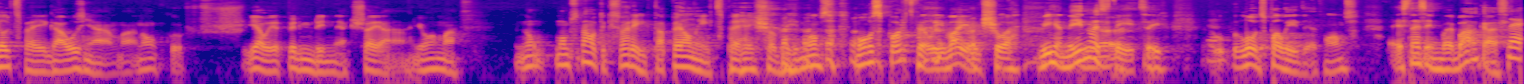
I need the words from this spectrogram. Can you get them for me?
ilgspējīgā uzņēmumā, nu, kurš jau ir pirmrindnieks šajā jomā. Uh, Nu, mums nav tik svarīga tā pelnīt spēja šobrīd. Mums, mūsu portfelī vajag šo vienu investīciju. Lūdzu, palīdziet mums. Es nezinu, vai bankās. Nē,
